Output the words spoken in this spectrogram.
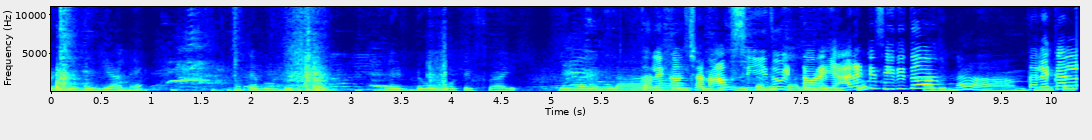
ಬೆಳಗ್ಗೆ ಬಿರಿಯಾನಿ, ಮತ್ತು ಬೋಟಿ ಫ್ರೈ ಬ್ಲೆಡ್ಡು ಗೋಟಿ ಫ್ರೈ ಲಿವರ್ ಎಲ್ಲ ತಲೆಕಾಲ್ ಚೆನ್ನಾಗಿ ಸೀದು ಇಟ್ಟವ್ರೆ ಯಾರಂಟಿ ಸೀದಿದ್ದು ಅದನ್ನ ತಲೆಕಾಲ?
